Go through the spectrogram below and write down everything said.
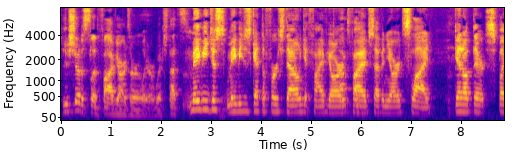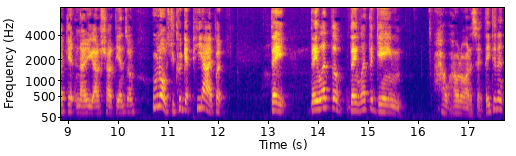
You should have slid five yards earlier, which that's Maybe just maybe just get the first down, get 5 yards, I'm- 5 7 yards, slide, get up there, spike it and now you got a shot at the end zone. Who knows? You could get PI, but they they let the they let the game how how do I want to say it? They didn't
